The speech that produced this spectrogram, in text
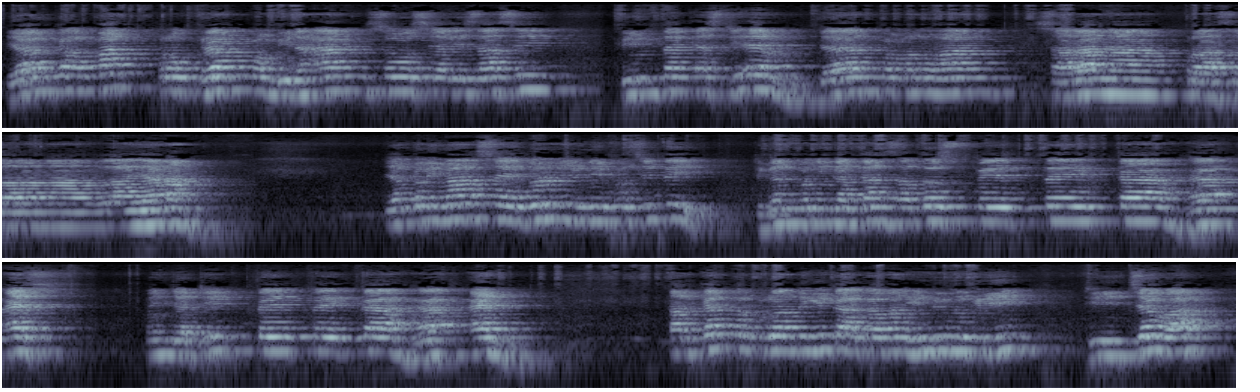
Yang keempat, program pembinaan sosialisasi fintech SDM dan pemenuhan sarana prasarana layanan. Yang kelima, Cyber University dengan peningkatan status PTKHS menjadi PTKHN. Target perguruan tinggi keagamaan Hindu negeri di Jawa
